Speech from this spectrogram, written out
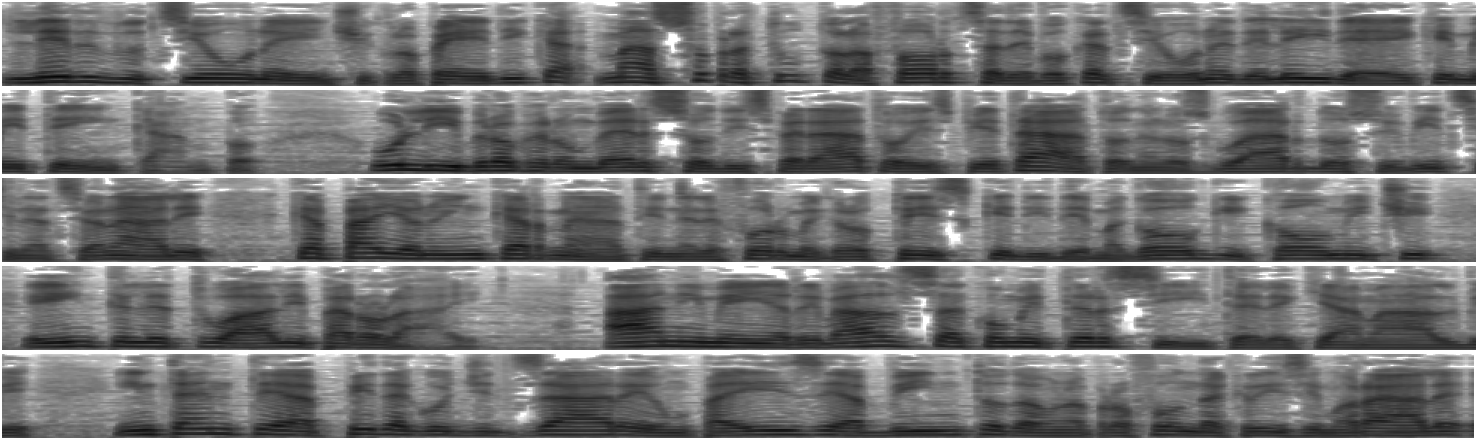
l'erudizione enciclopedica, ma soprattutto la forza d'evocazione delle idee che mette in campo. Un libro per un verso disperato e spietato nello sguardo sui vizi nazionali che appaiono incarnati nelle forme grottesche di demagoghi, comici e intellettuali parolai. Anime in rivalsa come tersite, le chiama Albi, intente a pedagogizzare un paese avvinto da una profonda crisi morale,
